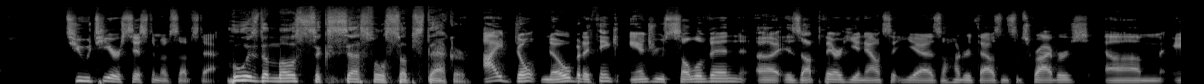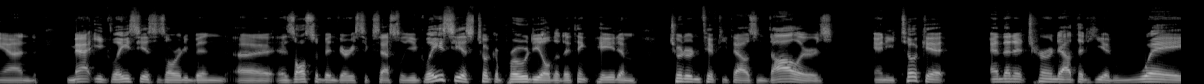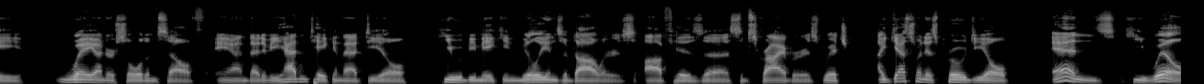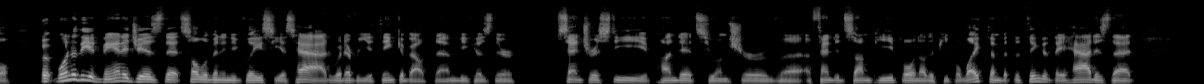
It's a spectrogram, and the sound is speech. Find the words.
two tier system of substack. Who is the most successful Substacker? i don't know but i think andrew sullivan uh, is up there. He announced that he has 100000 subscribers um, and matt Yglesias has already been uh, has also been very successful. Yglesias took a pro deal that i think paid him $250000 and he took it and then it turned out that he had way way undersold himself and that if he hadn't taken that deal he would be making millions of dollars off his uh, subscribers which i guess when his pro deal ends he will. But one of the advantages that sullivan and Yglesias had whatever you think about them because they're centristy pundits who i'm sure have uh, offended some people and other people like them but the thing that they had is that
